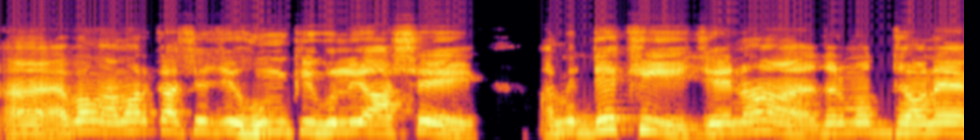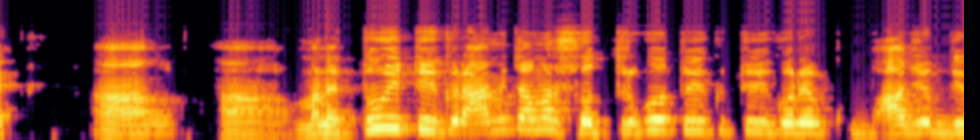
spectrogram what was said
হ্যাঁ এবং আমার কাছে যে হুমকিগুলি আসে, আমি দেখি যে না, এদের মধ্যে অনেক মানে তুই তুই করে, আমি তো আমার শত্রুকেও তুই তুই করে আজ অব্দি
